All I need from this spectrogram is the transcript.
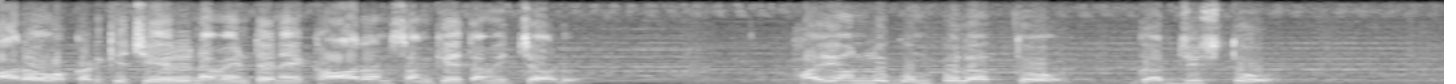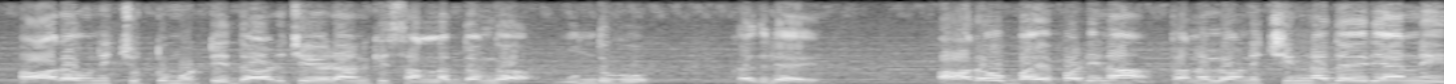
ఆరో అక్కడికి చేరిన వెంటనే కారన్ సంకేతం ఇచ్చాడు. హయోన్లు గుంపులతో గర్జిస్తూ ఆరవ్ని చుట్టుముట్టి దాడి చేయడానికి సన్నద్ధంగా ముందుకు కదిలాయి. ఆరవ్ భయపడినా తనలోని చిన్న ధైర్యాన్ని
